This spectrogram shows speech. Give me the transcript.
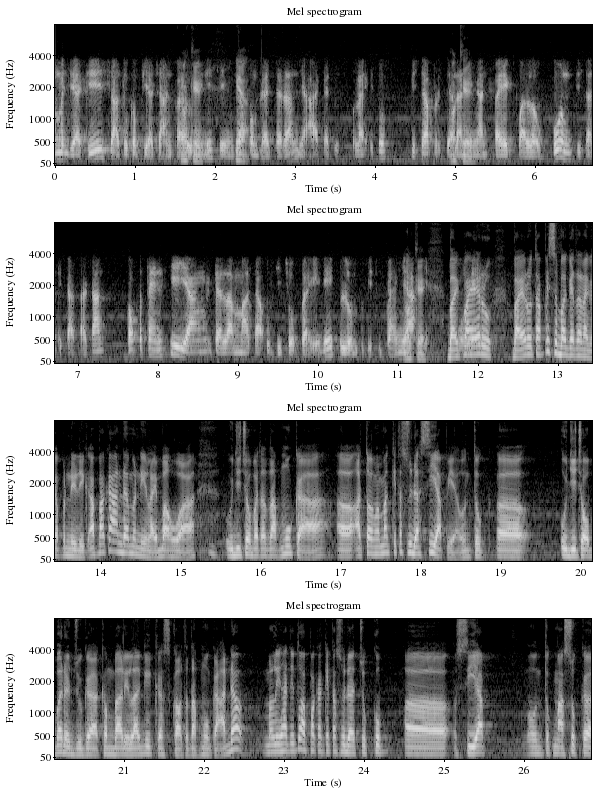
menjadi satu kebiasaan baru ini sehingga pembelajaran yang ada di sekolah itu bisa berjalan dengan baik walaupun bisa dikatakan kompetensi yang dalam masa uji coba ini belum begitu banyak. Oke, baik Pak Heru, Pak Heru, tapi sebagai tenaga pendidik, apakah anda menilai bahwa uji coba tatap muka atau memang kita sudah siap ya untuk uji coba dan juga kembali lagi ke sekolah tatap muka? Anda melihat itu apakah kita sudah cukup siap untuk masuk ke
